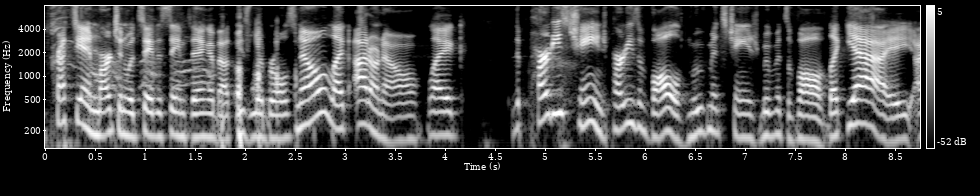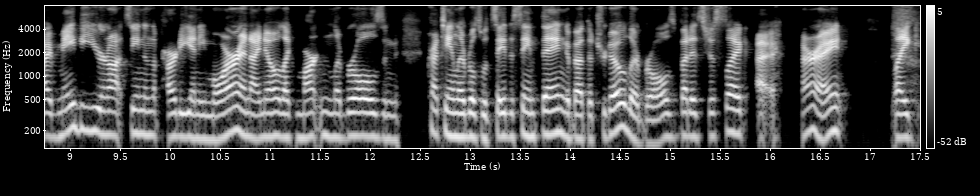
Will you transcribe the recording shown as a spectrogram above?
Chrétien and Martin would say the same thing about these liberals. No, like I don't know, like the parties change, parties evolve, movements change, movements evolve. Like, yeah, I, I, maybe you're not seen in the party anymore. And I know like Martin liberals and Chrétien liberals would say the same thing about the Trudeau liberals, but it's just like, I, all right, like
